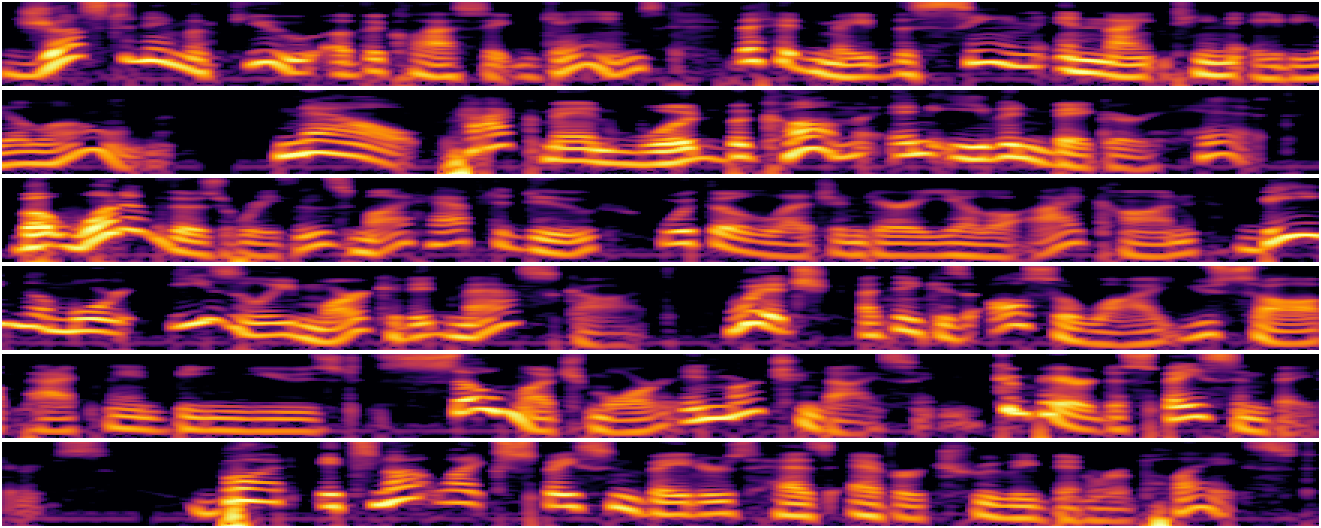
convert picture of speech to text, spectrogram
just to name a few of the classic games that had made the scene in 1980 alone. Now, Pac Man would become an even bigger hit, but one of those reasons might have to do with the legendary yellow icon being a more easily marketed mascot. Which I think is also why you saw Pac Man being used so much more in merchandising compared to Space Invaders. But it's not like Space Invaders has ever truly been replaced.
